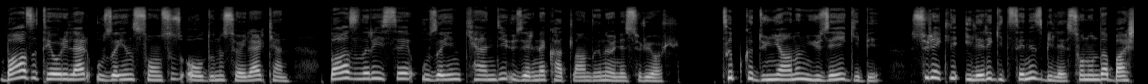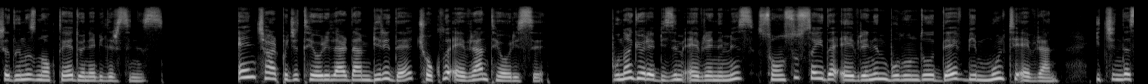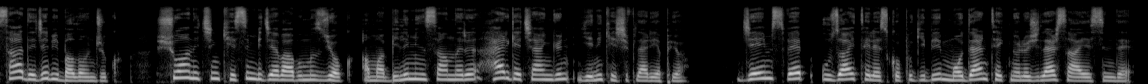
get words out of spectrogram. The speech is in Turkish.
Bazı teoriler uzayın sonsuz olduğunu söylerken, bazıları ise uzayın kendi üzerine katlandığını öne sürüyor. Tıpkı dünyanın yüzeyi gibi, sürekli ileri gitseniz bile sonunda başladığınız noktaya dönebilirsiniz. En çarpıcı teorilerden biri de çoklu evren teorisi. Buna göre bizim evrenimiz sonsuz sayıda evrenin bulunduğu dev bir multi evren, içinde sadece bir baloncuk. Şu an için kesin bir cevabımız yok ama bilim insanları her geçen gün yeni keşifler yapıyor. James Webb Uzay Teleskopu gibi modern teknolojiler sayesinde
